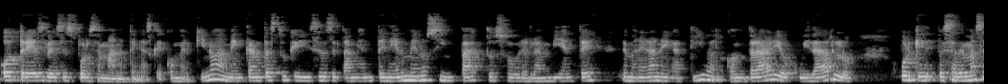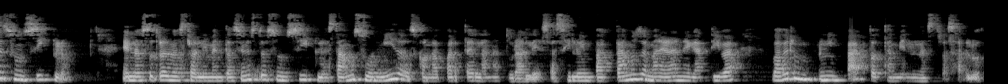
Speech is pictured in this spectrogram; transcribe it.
o tres veces por semana tengas que comer quinoa. Me encanta esto que dices de también tener menos impacto sobre el ambiente de manera negativa, al contrario, cuidarlo, porque pues además es un ciclo. en nosotros, nuestra alimentación, esto es un ciclo, estamos unidos con la parte de la naturaleza. Si lo impactamos de manera negativa, va a haber un, impacto también en nuestra salud.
